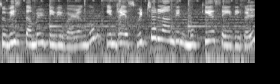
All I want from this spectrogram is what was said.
Swiss Tamil TV வழங்கும் இன்றைய சுவிட்சர்லாந்தின் முக்கிய செய்திகள்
